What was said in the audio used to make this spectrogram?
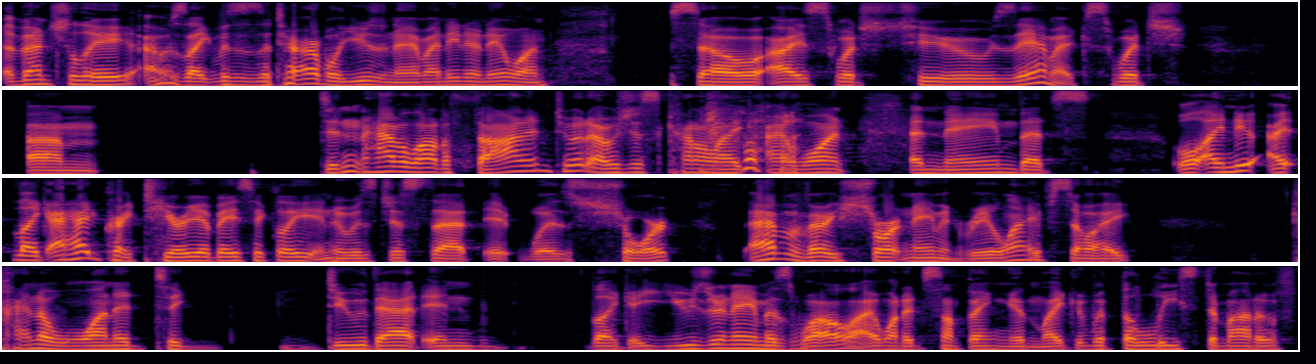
eventually I was like, this is a terrible username. I need a new one. So I switched to Zamix, which um didn't have a lot of thought into it. I was just kind of like, I want a name that's well, I knew I like I had criteria basically, and it was just that it was short. I have a very short name in real life, so I kind of wanted to do that in like a username as well. I wanted something in like with the least amount of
